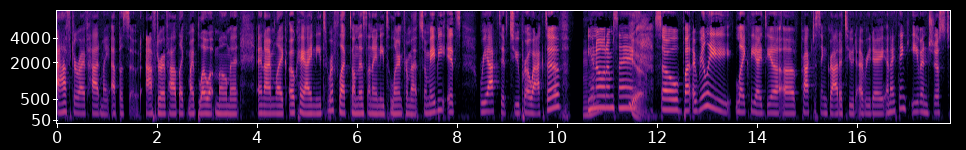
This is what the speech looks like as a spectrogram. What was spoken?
after I've had my episode, after I've had like my blow up moment. And I'm like, okay, I need to reflect on this and I need to learn from it. So maybe it's reactive to proactive. You know what I'm saying? Yeah. So, but I really like the idea of practicing gratitude every day. And I think even just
